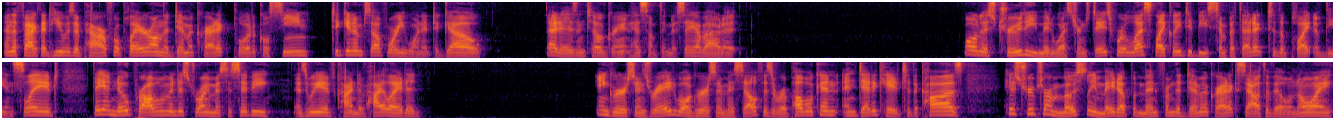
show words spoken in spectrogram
and the fact that he was a powerful player on the Democratic political scene to get himself where he wanted to go. That is, until Grant has something to say about it. While it is true the Midwestern states were less likely to be sympathetic to the plight of the enslaved, they had no problem in destroying Mississippi, as we have kind of highlighted. In Grierson's raid, while Grierson himself is a Republican and dedicated to the cause, his troops are mostly made up of men from the Democratic South of Illinois.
